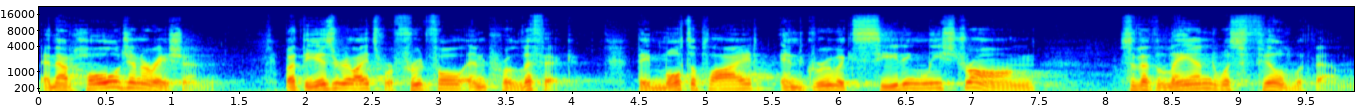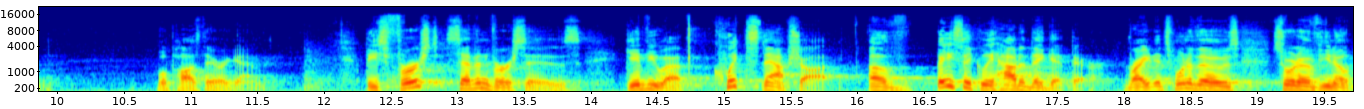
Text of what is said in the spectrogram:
and that whole generation. But the Israelites were fruitful and prolific. They multiplied and grew exceedingly strong, so that the land was filled with them. We'll pause there again. These first seven verses give you a quick snapshot of basically how did they get there, right? It's one of those sort of, you know,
